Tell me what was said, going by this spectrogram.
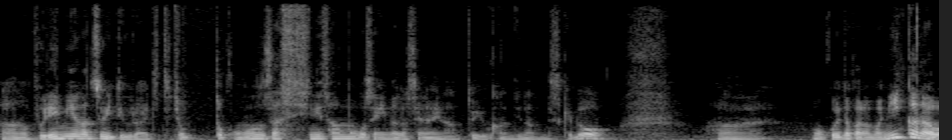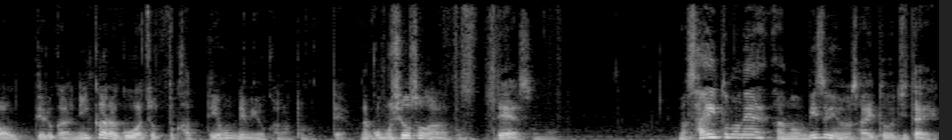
あのプレミアがついて売られててちょっとこの雑誌に3万5,000円今出せないなという感じなんですけどはい。もうこれだからまあ2からは売ってるから2から5はちょっと買って読んでみようかなと思って。なんか面白そうだなと思ってその、まあ、サイトもねあのビズリのサイト自体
